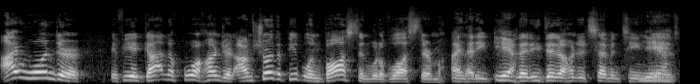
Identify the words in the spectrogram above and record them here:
I wonder if he had gotten a 400. I'm sure the people in Boston would have lost their mind that he yeah. that he did 117 yeah. games.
